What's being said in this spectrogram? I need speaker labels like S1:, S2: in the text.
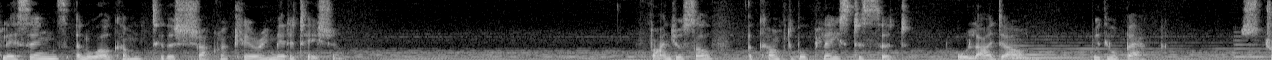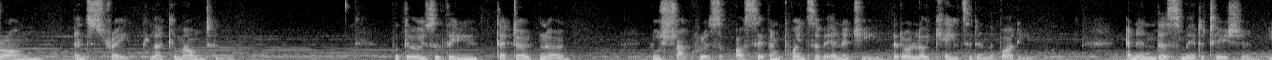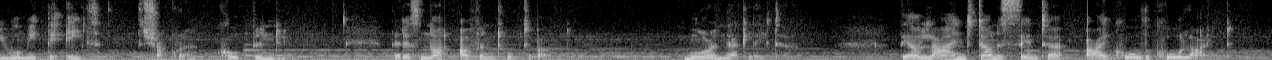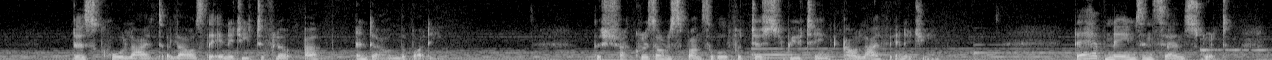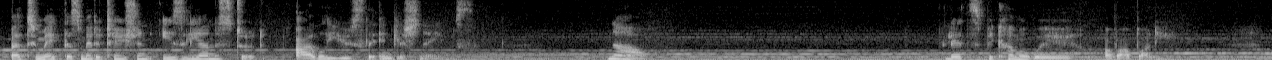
S1: Blessings and welcome to this chakra clearing meditation. Find yourself a comfortable place to sit or lie down with your back strong and straight like a mountain. For those of you that don't know, your chakras are seven points of energy that are located in the body. And in this meditation, you will meet the eighth chakra called Bindu that is not often talked about. More on that later. They are lined down a center I call the core light. This core light allows the energy to flow up and down the body. The chakras are responsible for distributing our life energy. They have names in Sanskrit, but to make this meditation easily understood, I will use the English names. Now, let's become aware of our body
